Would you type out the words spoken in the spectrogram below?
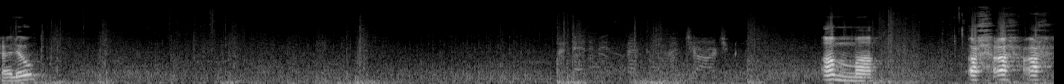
حلو. أما أح أح أح.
